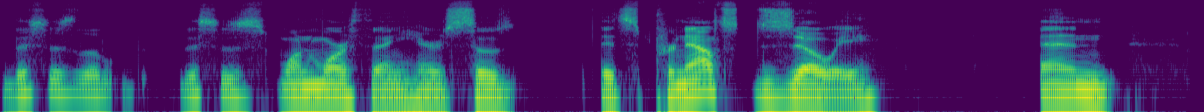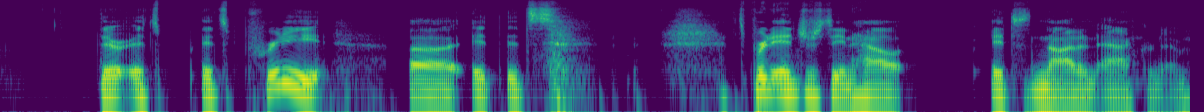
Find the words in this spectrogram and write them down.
this is the this is one more thing here. So it's pronounced Zoe, and there it's it's pretty uh, it, it's it's pretty interesting how it's not an acronym.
